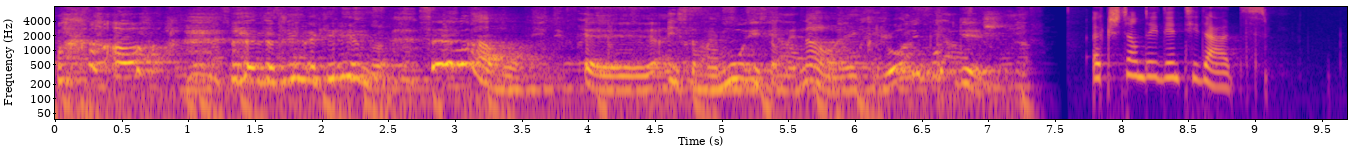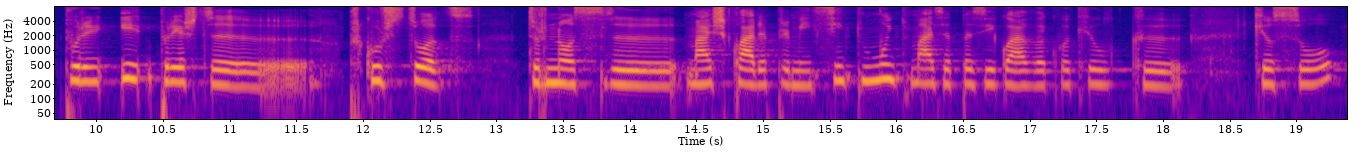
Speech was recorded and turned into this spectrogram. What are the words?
Sonhei que língua? Sei lá, bom. É, isso também, isso também não, é crioulo e português. A questão da identidade, por, por este percurso todo, tornou-se mais clara para mim. Sinto muito mais apaziguada com aquilo que, que eu sou.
